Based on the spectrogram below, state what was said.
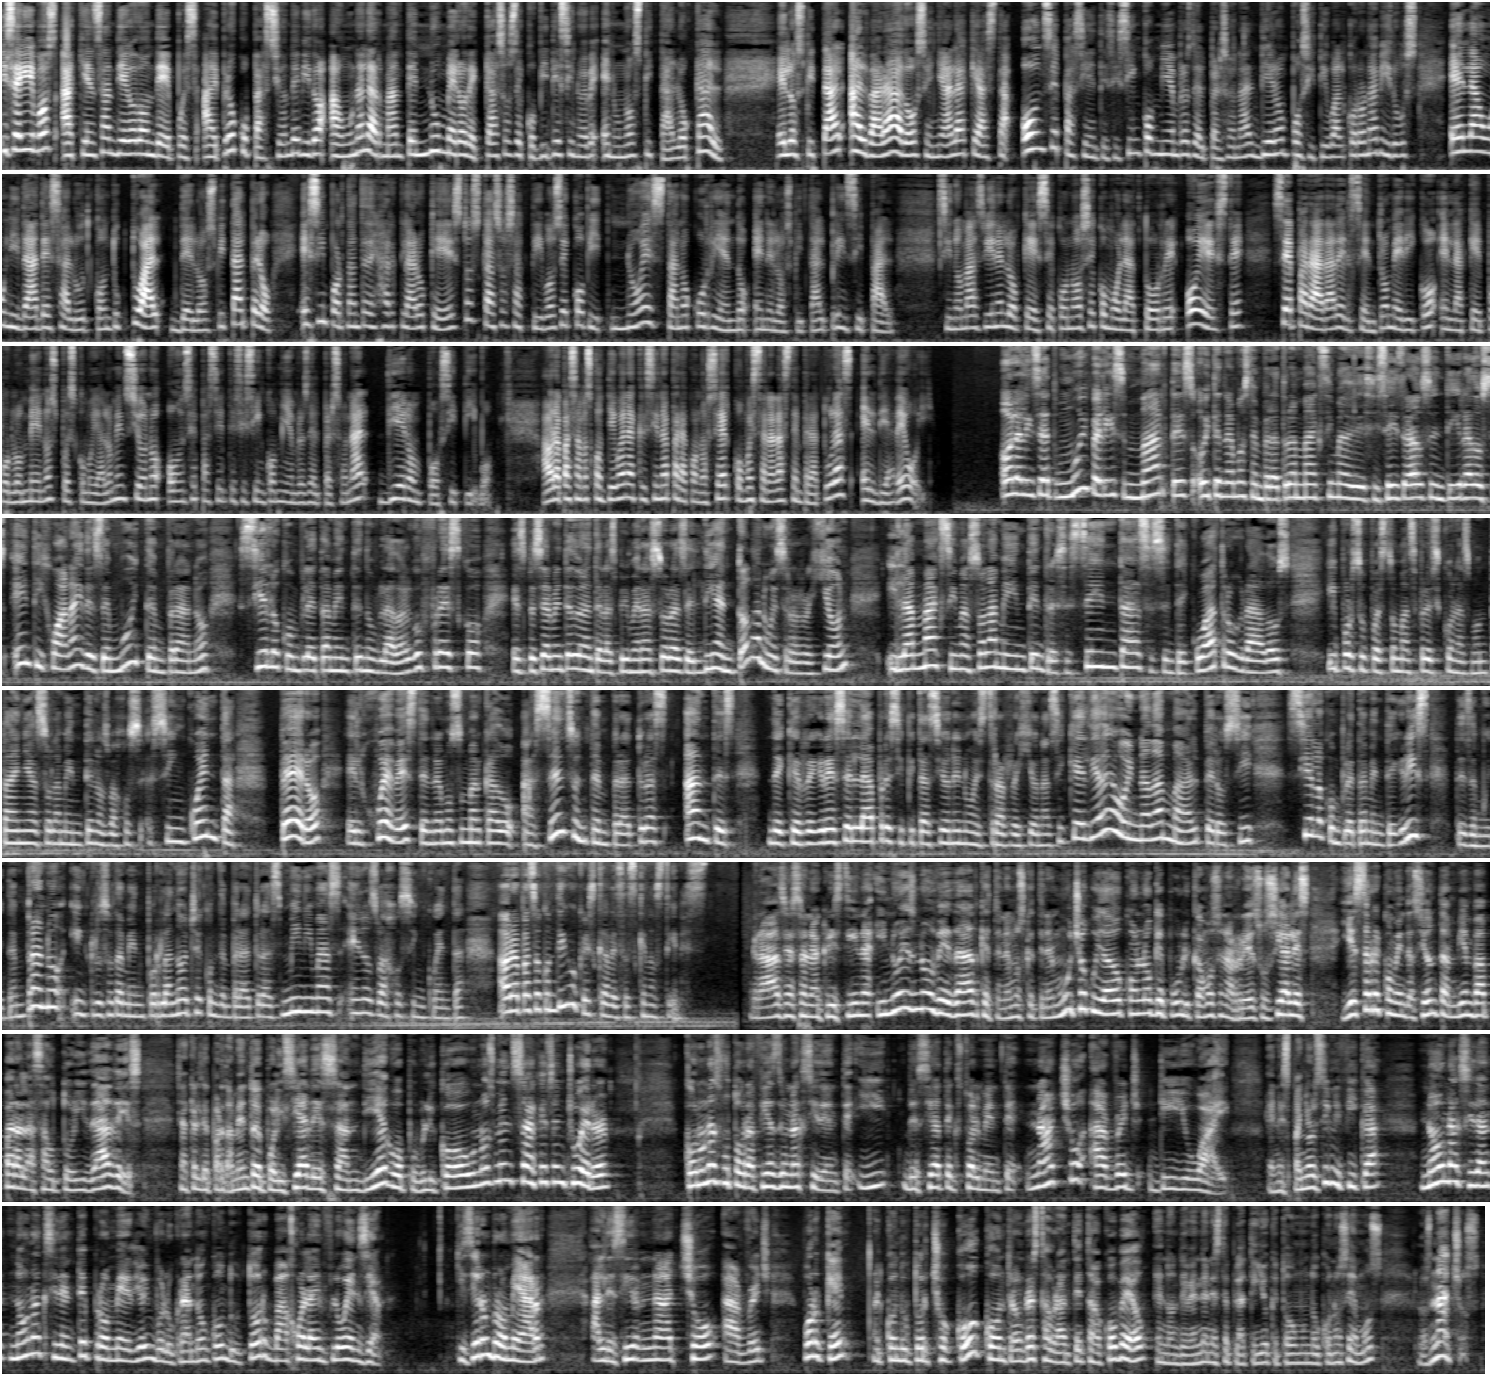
Y seguimos aquí en San Diego, donde pues hay preocupación debido a un alarmante número de casos de COVID-19 en un hospital local. El hospital Alvarado señala que hasta 11 pacientes y 5 miembros del personal dieron positivo al coronavirus en la unidad de salud conductual del hospital, pero es importante dejar claro que estos casos activos de COVID no están ocurriendo en el hospital principal sino más bien en lo que se conoce como la Torre Oeste, separada del centro médico, en la que por lo menos, pues como ya lo menciono, 11 pacientes y 5 miembros del personal dieron positivo. Ahora pasamos contigo, Ana Cristina, para conocer cómo estarán las temperaturas el día de hoy. Hola Lizette, muy feliz martes. Hoy tendremos temperatura máxima de 16 grados centígrados en Tijuana y desde muy temprano cielo completamente nublado, algo fresco, especialmente durante las primeras horas del día en toda nuestra región y la máxima solamente entre 60 a 64 grados y por supuesto más fresco en las montañas, solamente en los bajos 50. Pero el jueves tendremos un marcado ascenso en temperaturas antes de que regrese la precipitación en nuestra región. Así que el día de hoy nada mal, pero sí cielo completamente gris desde muy temprano, incluso también por la noche con temperaturas mínimas en los bajos 50. Ahora paso contigo, Cris Cabezas, ¿qué nos tienes? Gracias, Ana Cristina. Y no es novedad que tenemos que tener mucho cuidado con lo que publicamos en las redes sociales. Y esta recomendación también va para las autoridades, ya que el Departamento de Policía de San Diego publicó unos mensajes en Twitter con unas fotografías de un accidente y decía textualmente Nacho Average DUI. En español significa no un, accidente, no un accidente promedio involucrando a un conductor bajo la influencia. Quisieron bromear al decir Nacho Average porque el conductor chocó contra un restaurante Taco Bell en donde venden este platillo que todo el mundo conocemos, los nachos.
